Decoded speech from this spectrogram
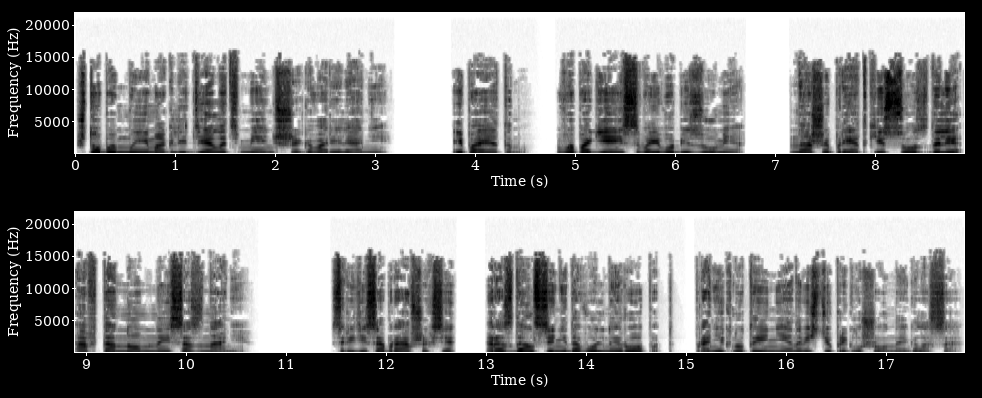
чтобы мы могли делать меньше, говорили они. И поэтому, в апогее своего безумия, наши предки создали автономные сознания. Среди собравшихся раздался недовольный ропот, проникнутые ненавистью приглушенные голоса.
